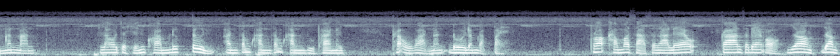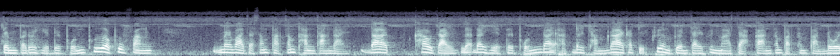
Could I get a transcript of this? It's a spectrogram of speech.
ำนั้น ๆ เราจะเห็นความลึกตื้นอันสำคัญสำคัญอยู่ภายในพระโอวาทนั้นโดยลำดับไป เพราะคำว่าศาสนาแล้ว การแสดงออกย่อมย่อมเต็มไปด้วยเหตุด้วยผลเพื่อผู้ฟังไม่ว่าจะสัมผัสสัมพันธ์ทางใด ได้เข้าใจและได้เหตุได้ผลได้อัดได้ทำได้คติเครื่องเตือนใจขึ้นมาจากการสัมผัสสัมพันธ์โดย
